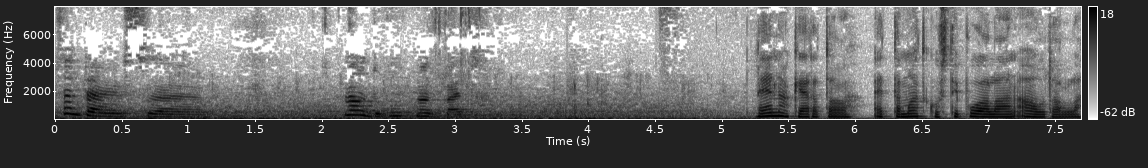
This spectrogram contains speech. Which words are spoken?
sometimes uh, not good, not bad. Lena kertoo, että matkusti Puolaan autolla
